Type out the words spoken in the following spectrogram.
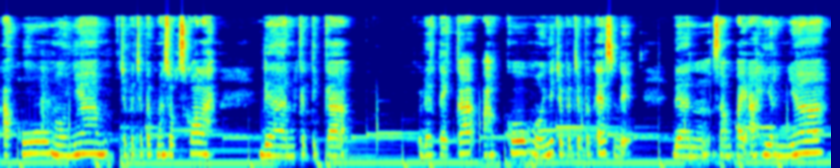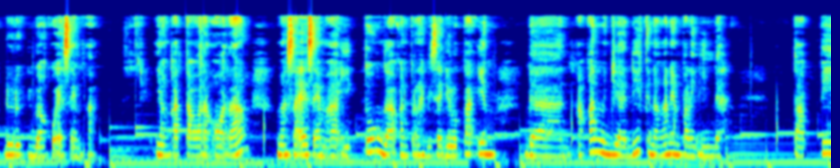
aku maunya cepet-cepet masuk sekolah. Dan ketika udah TK aku maunya cepet-cepet SD dan sampai akhirnya duduk di bangku SMA yang kata orang-orang masa SMA itu nggak akan pernah bisa dilupain. Dan akan menjadi kenangan yang paling indah. Tapi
